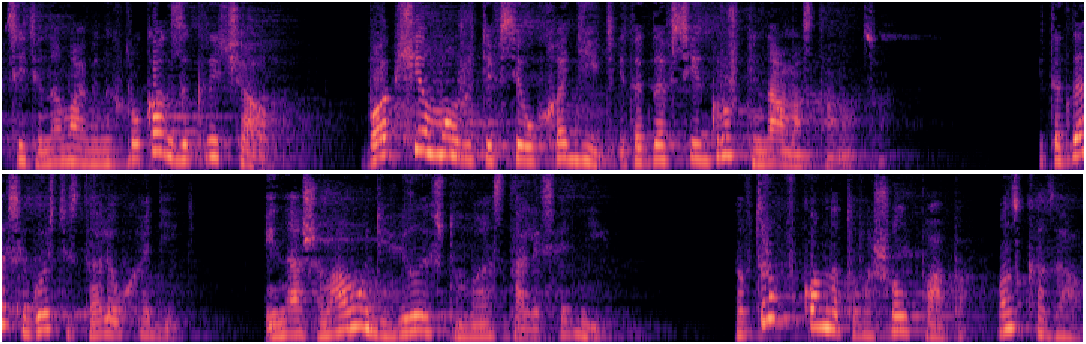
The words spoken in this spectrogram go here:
сидя на маминых руках, закричал, «Вообще можете все уходить, и тогда все игрушки нам останутся». И тогда все гости стали уходить. И наша мама удивилась, что мы остались одни. Но вдруг в комнату вошел папа. Он сказал,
